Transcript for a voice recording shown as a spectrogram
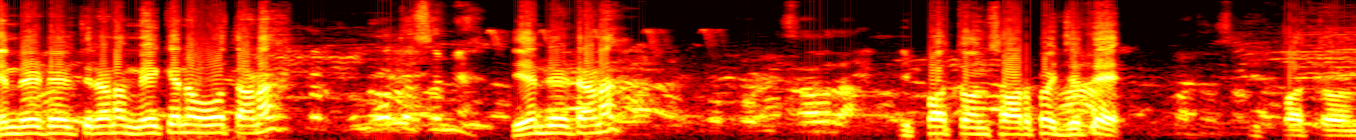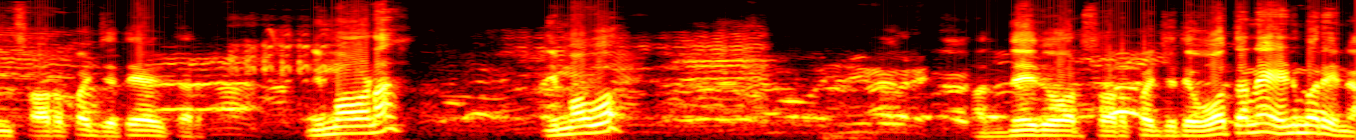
ಏನ್ ರೇಟ್ ಹೇಳ್ತೀರಣ್ಣ? ಮೇಕೆನ ಓತಣ ಏನ್ ರೇಟ್ ಅಣ್ಣ? ಇಪ್ಪತ್ತೊಂದು ಸಾವಿರ. ರೂಪಾಯಿ ಜೊತೆ. ಇಪ್ಪತ್ತೊಂದು ಸಾವಿರ. ರೂಪಾಯಿ ಜೊತೆ ಹೇಳ್ತಾರೆ. ನಿಮ್ಮವಣ ನಿಮ್ಮವು ಹದಿನೈದುವರೆ. ಸಾವಿರ ರೂಪಾಯಿ ಜೊತೆ. ಓತಾನೆ ಹೆಣ್ಮರಿನ?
